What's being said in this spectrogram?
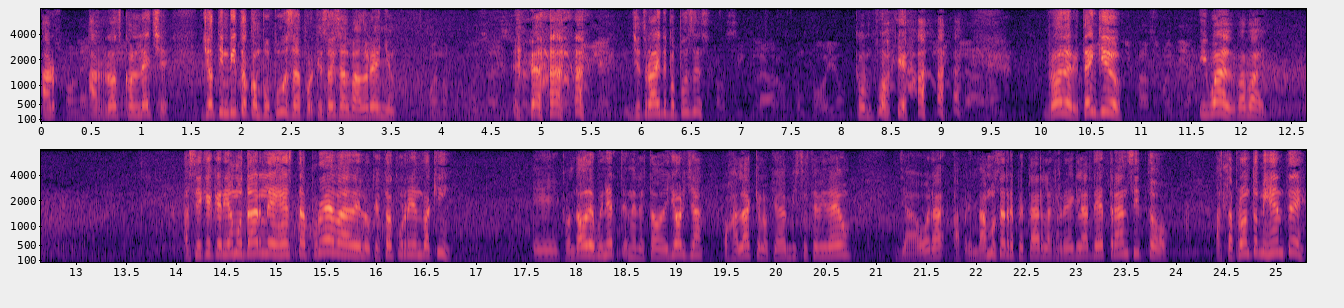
Ar- arroz con leche. arroz con leche. Yo te invito con pupusas porque soy salvadoreño. Bueno, pupusas. You try the pupusas? Oh, sí, claro, con pollo. Con pollo. Sí, claro. Brother, thank you. Igual, bye bye. Así que queríamos darles esta prueba de lo que está ocurriendo aquí. Eh, condado de Gwinnett, en el estado de Georgia. Ojalá que los que hayan visto este video y ahora aprendamos a respetar las reglas de tránsito. Hasta pronto, mi gente.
